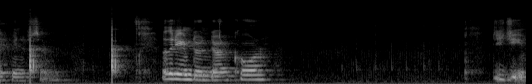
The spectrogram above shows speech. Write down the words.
i minus 7. Jag drev den där kvar. GG.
